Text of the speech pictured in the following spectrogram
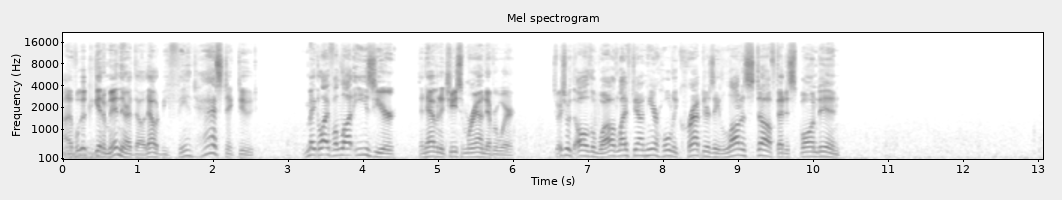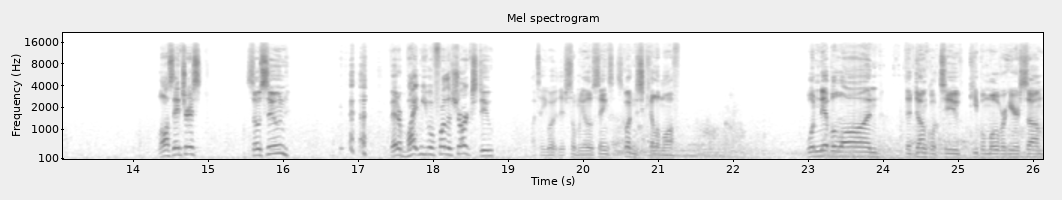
Uh, if we could get them in there, though, that would be fantastic, dude. It'd make life a lot easier than having to chase them around everywhere. Especially with all the wildlife down here. Holy crap, there's a lot of stuff that is spawned in. Lost interest? So soon? Better bite me before the sharks do. I'll tell you what, there's so many of those things. Let's go ahead and just kill them off. We'll nibble on the Dunkel too. Keep them over here some.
